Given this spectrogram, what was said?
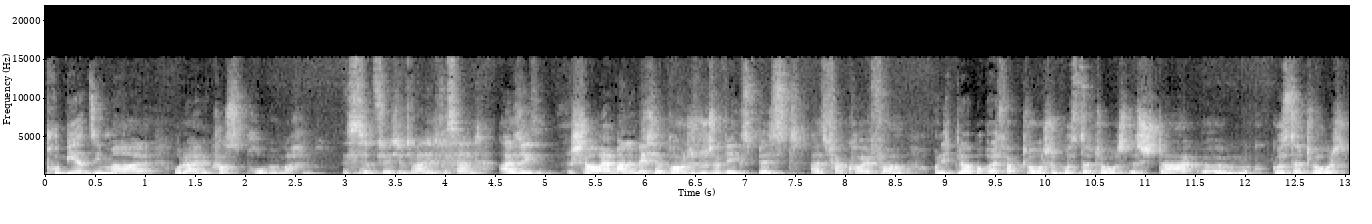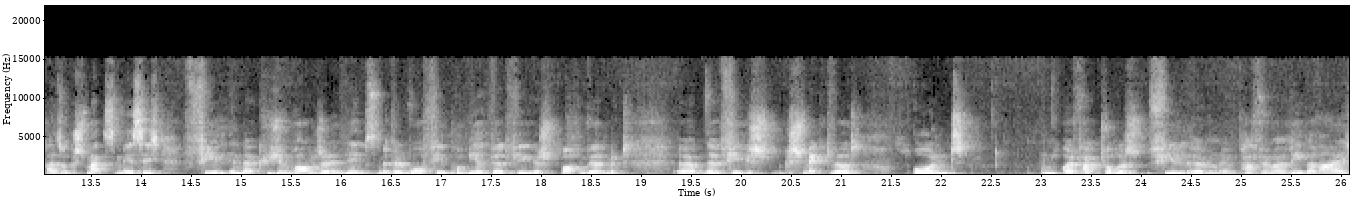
Probieren Sie mal. Oder eine Kostprobe machen. Das finde ich total interessant. Also schau einmal, in welcher Branche du unterwegs bist als Verkäufer. Und ich glaube, olfaktorisch und gustatorisch ist stark. Ähm, gustatorisch, also geschmacksmäßig, viel in der Küchenbranche, in Lebensmitteln, wo auch viel probiert wird, viel gesprochen wird, mit ähm, äh, viel gesch geschmeckt wird. Und ähm, olfaktorisch viel im, im Parfümeriebereich.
